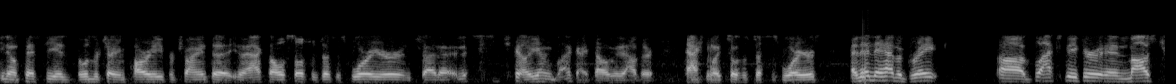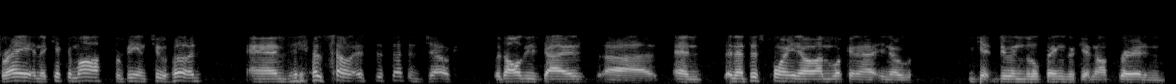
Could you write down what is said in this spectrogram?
you know, pissed he is the Libertarian Party for trying to, you know, act all social justice warrior and try to, and it's, you know, a young black guy telling me how they're acting like social justice warriors. And then they have a great uh, black speaker in Maj Toure, and they kick him off for being too hood. And you know, so it's just such a joke with all these guys. Uh, and and at this point, you know, I'm looking at you know, get doing little things like getting off grid, and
